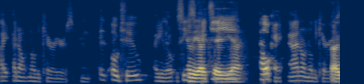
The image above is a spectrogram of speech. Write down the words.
I I don't know the carriers. And O2. I use O- C- MEO2, yeah. Okay, I don't know the carriers. in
